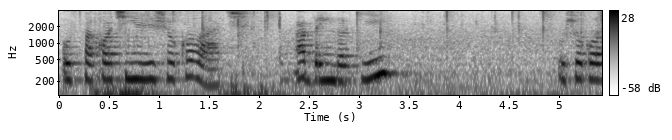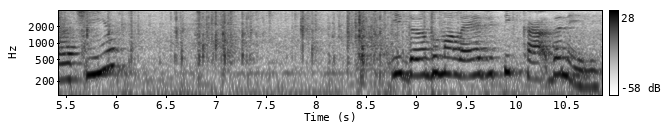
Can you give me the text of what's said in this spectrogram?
os pacotinhos de chocolate. Abrindo aqui o chocolatinho e dando uma leve picada nele.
